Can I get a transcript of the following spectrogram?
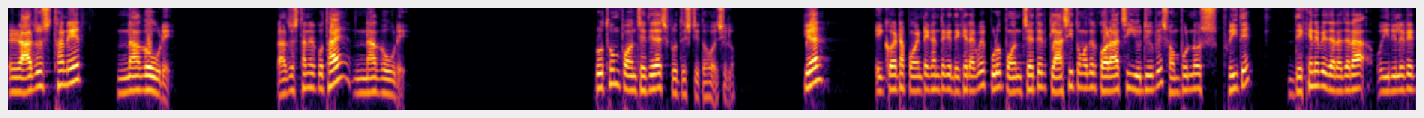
রাজস্থানের নাগৌড়ে। রাজস্থানের কোথায়? নাগৌড়ে। প্রথম পঞ্চায়েতিরাজ প্রতিষ্ঠিত হয়েছিল। ক্লিয়ার? এই কয়টা পয়েন্ট এখান থেকে দেখে রাখবে। পুরো পঞ্চায়েতের ক্লাসই তোমাদের করা আছে ইউটিউবে, সম্পূর্ণ ফ্রিতে দেখে নেবে যারা যারা ওই রিলেটেড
